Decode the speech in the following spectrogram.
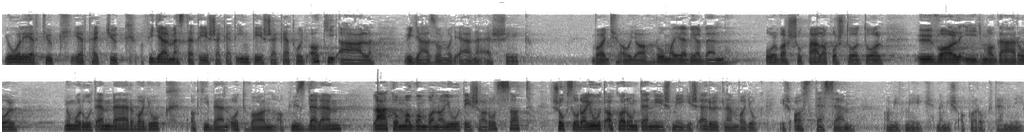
jól értjük, érthetjük a figyelmeztetéseket, intéseket, hogy aki áll, vigyázzon, hogy el ne essék. Vagy ahogy a római levélben olvassuk Pálapostoltól, val így magáról, Nyomorult ember vagyok, akiben ott van a küzdelem, látom magamban a jót és a rosszat, sokszor a jót akarom tenni, és mégis erőtlen vagyok, és azt teszem, amit még nem is akarok tenni.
